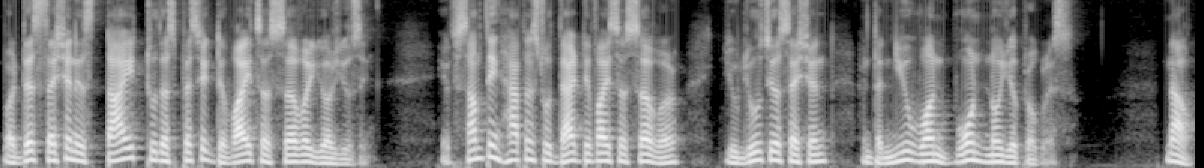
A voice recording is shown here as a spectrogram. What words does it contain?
but this session is tied to the specific device or server you're using. If something happens to that device or server, you lose your session and the new one won't know your progress. Now,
